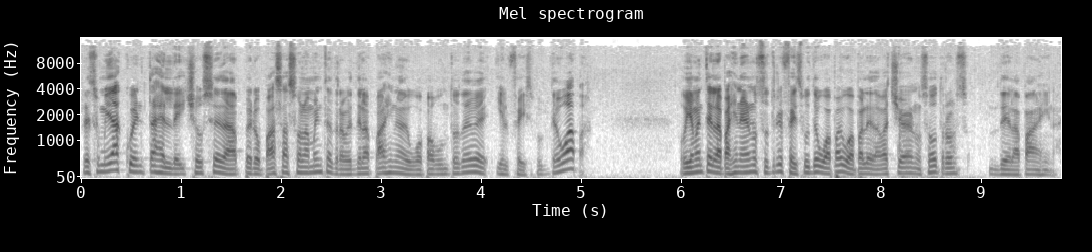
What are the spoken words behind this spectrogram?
Resumidas cuentas, el late show se da, pero pasa solamente a través de la página de guapa.tv y el Facebook de Guapa. Obviamente en la página de nosotros y Facebook de Guapa, Guapa le daba share a nosotros de la página.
